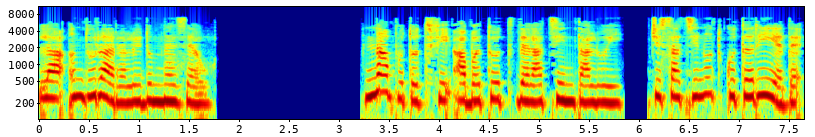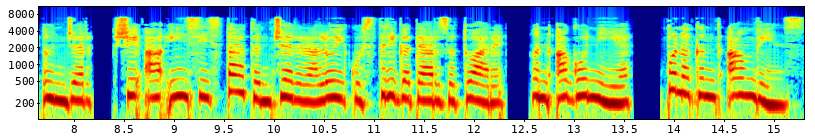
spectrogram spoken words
la îndurarea lui Dumnezeu. N-a putut fi abătut de la ținta lui, ci s-a ținut cu tărie de înger și a insistat în cererea lui cu strigăte arzătoare, în agonie, până când a învins.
